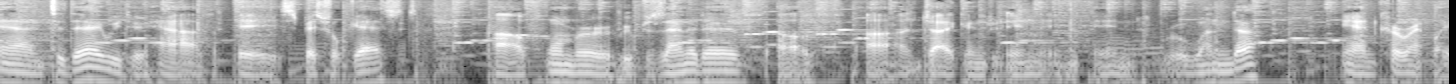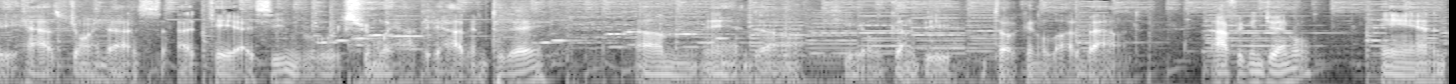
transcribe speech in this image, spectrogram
And today we do have a special guest, uh, former representative of uh, JICA in, in, in Rwanda and currently has joined us at KIC, and we're extremely happy to have him today. Um, and uh, he's going to be talking a lot about Africa in general and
